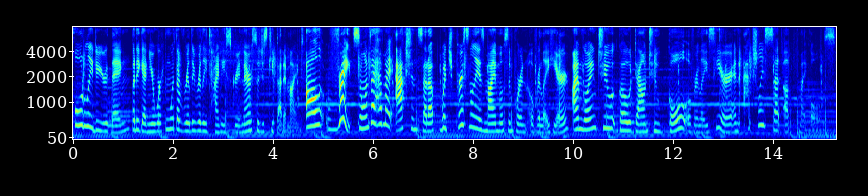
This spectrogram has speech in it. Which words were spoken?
totally do your thing. But again, you're working with a really, really tiny screen there, so just keep that in mind. All right, so once I have my action set up, which personally is my most important overlay here, I'm going to go down to goal overlays here and actually set up my goals.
